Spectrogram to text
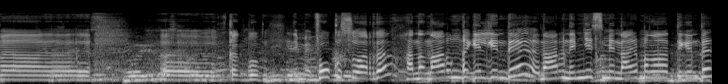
э, э, как бы неме фокусу бар да. Анан нарынга келгенде нарын эмнеси менен айырмаланат дегенде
